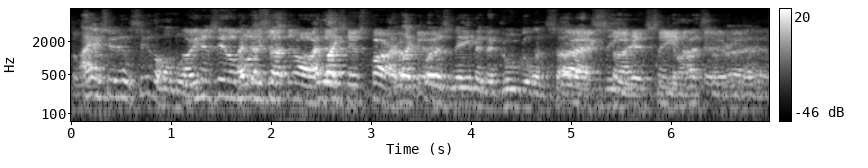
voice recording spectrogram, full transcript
so I actually didn't see the whole movie. Oh, you didn't see the whole I movie, just just- oh, I just like his part, I like okay. put his name into Google and saw right, that scene. saw his scene. Okay, right.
